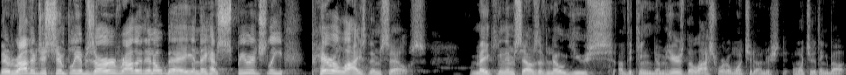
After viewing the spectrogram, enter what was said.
They would rather just simply observe rather than obey, and they have spiritually paralyzed themselves, making themselves of no use of the kingdom. Here's the last word I want you to understand, I want you to think about.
